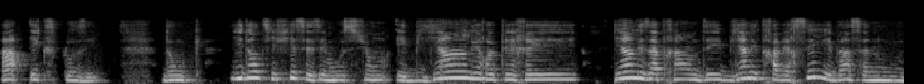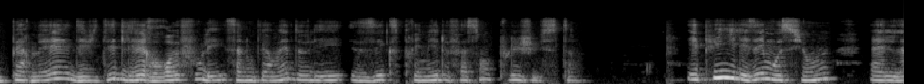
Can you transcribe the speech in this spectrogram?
à exploser. Donc, identifier ces émotions et bien les repérer, bien les appréhender, bien les traverser, et eh ben ça nous permet d'éviter de les refouler, ça nous permet de les exprimer de façon plus juste. Et puis les émotions, elles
